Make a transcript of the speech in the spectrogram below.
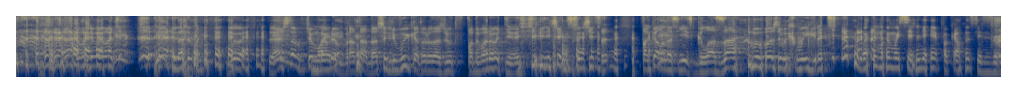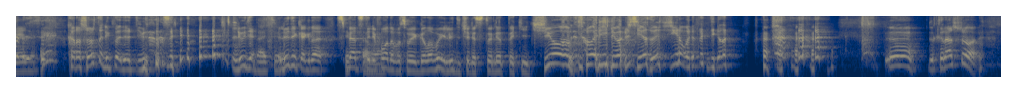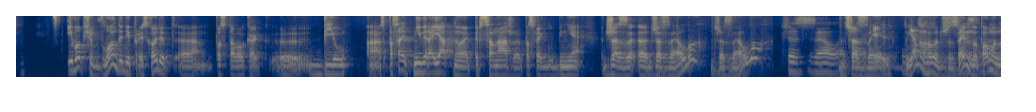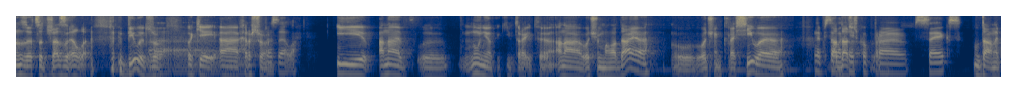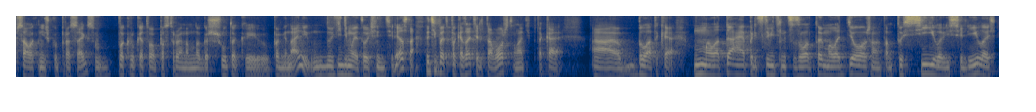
А что, в чем проблема, братан? Наши львы, которые у нас живут в подворотне, ничего не случится. Пока у нас есть глаза, мы можем их выиграть. Мы сильнее, пока у нас есть зрение. Хорошо, что никто не отнимет зрение. Люди, типа, люди, когда спят типа с телефоном у своей головы, и люди через сто лет такие, чё вы творили вообще, зачем вы это делаете? Э, хорошо. И, в общем, в Лондоне происходит, э, после того, как э, Билл спасает невероятного персонажа по своей глубине Джаз... Джазелло? Джазелло? Джазелла. Джазель. Я бы назвал Джазель, но, по-моему, называется Джазелла. Билл и Джо. А, Окей, а, хорошо. Джазелла. И она, э, ну, у нее какие-то рейты. Она очень молодая, очень красивая. Написала даже- книжку про секс. Да, написала книжку про секс. Вокруг этого построено много шуток и упоминаний. Ну, видимо, это очень интересно. Ну, типа, это показатель того, что она, типа, такая была такая молодая представительница золотой молодежи, она там тусила, веселилась,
